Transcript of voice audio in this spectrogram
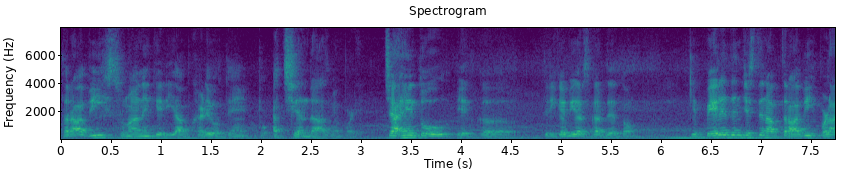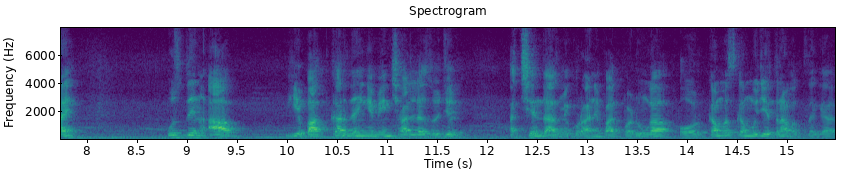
تراویح سنانے کے لیے آپ کھڑے ہوتے ہیں تو اچھے انداز میں پڑھیں۔ چاہیں تو ایک طریقہ بھی عرض کر دیتا ہوں۔ کہ پہلے دن جس دن آپ تراویح پڑھائیں، اس دن آپ یہ بات کر دیں گے میں انشاءاللہ زوجل اچھے انداز میں قرآن پاک پڑھوں گا اور کم از کم مجھے اتنا وقت لگے گا۔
